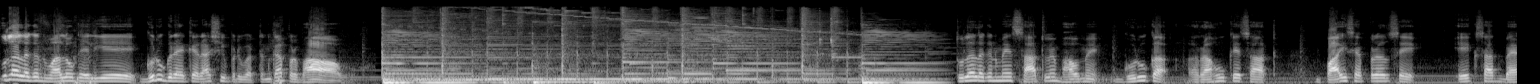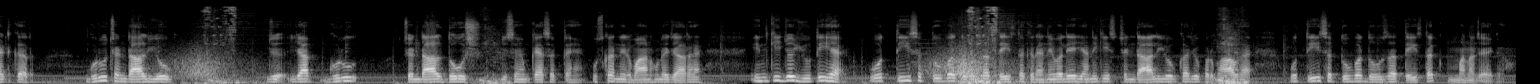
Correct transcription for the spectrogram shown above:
तुला लगन वालों के लिए गुरु ग्रह के राशि परिवर्तन का प्रभाव। तुला लगन में सातवें भाव में गुरु का राहु के साथ 22 अप्रैल से एक साथ बैठकर गुरु चंडाल योग या गुरु चंडाल दोष, जिसे हम कह सकते हैं, उसका निर्माण होने जा रहा है। इनकी जो युति है, वो 30 अक्टूबर 2023 तक रहने वाली है, यानी कि इस चंडाल योग का जो प्रभाव है, वो 30 अक्टूबर 2023 तक माना जाएगा।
